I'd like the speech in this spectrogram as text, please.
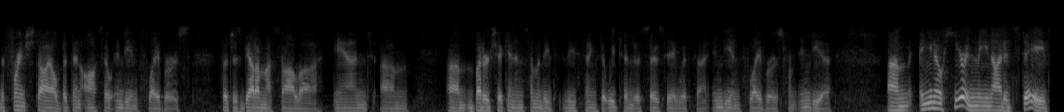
in the French style, but then also Indian flavors such as garam masala and um, um, butter chicken and some of these these things that we tend to associate with uh, Indian flavors from India. Um, and you know, here in the United States,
